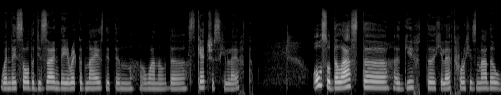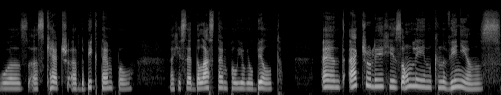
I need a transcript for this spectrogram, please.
when they saw the design, they recognized it in one of the sketches he left also, the last uh, gift uh, he left for his mother was a sketch of the big temple. Uh, he said, The last temple you will build. And actually, his only inconvenience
